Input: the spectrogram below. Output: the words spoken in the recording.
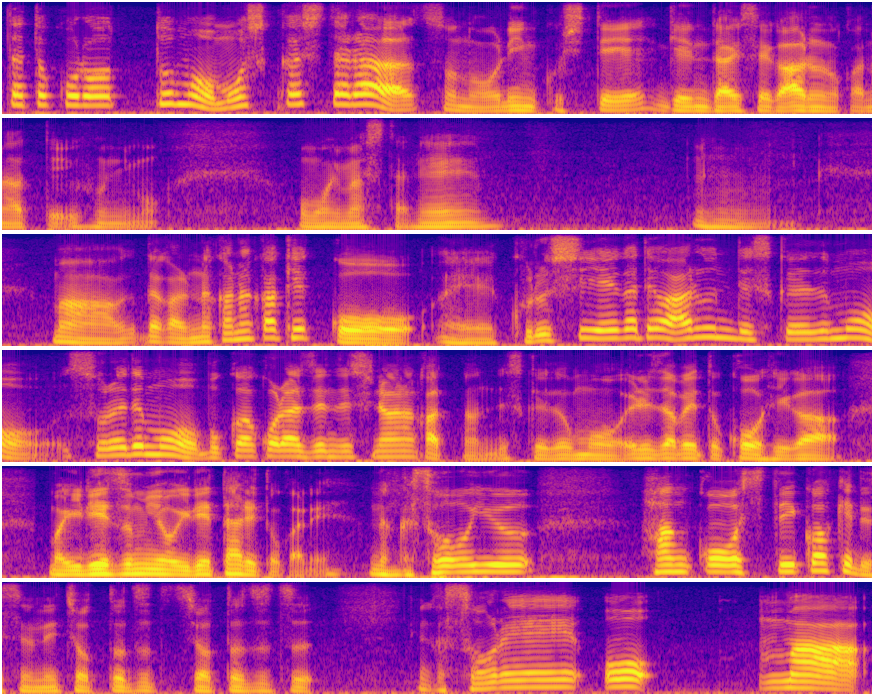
たところとももしかしたらそのリンクして現代性があるのかなっていうふうにも思いましたね。うんまあ、だからなかなか結構、えー、苦しい映画ではあるんですけれども、それでも僕はこれは全然知らなかったんですけども、エリザベート皇妃が、まあ、入れ墨を入れたりとかね、なんかそういう反抗をしていくわけですよね、ちょっとずつちょっとずつ。なんかそれを、ま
